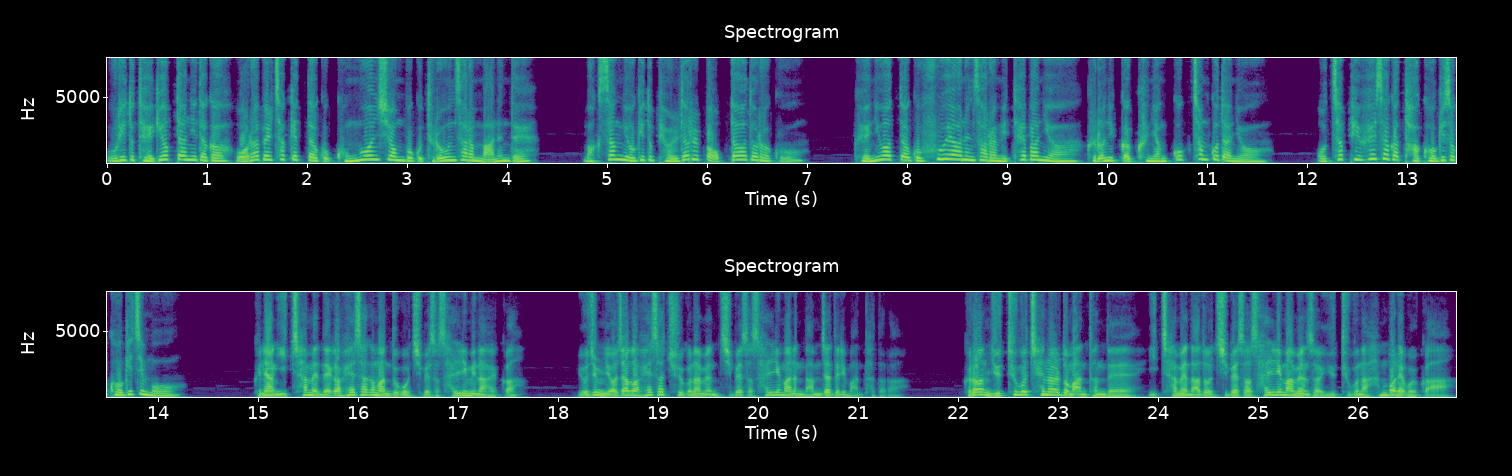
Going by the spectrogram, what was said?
우리도 대기업 다니다가 워라벨 찾겠다고 공무원 시험 보고 들어온 사람 많은데 막상 여기도 별다를 바 없다 하더라고. 괜히 왔다고 후회하는 사람이 태반이야. 그러니까 그냥 꼭 참고 다녀. 어차피 회사가 다 거기서 거기지 뭐. 그냥 이참에 내가 회사 그만두고 집에서 살림이나 할까? 요즘 여자가 회사 출근하면 집에서 살림하는 남자들이 많다더라. 그런 유튜브 채널도 많던데 이참에 나도 집에서 살림하면서 유튜브나 한번 해볼까?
